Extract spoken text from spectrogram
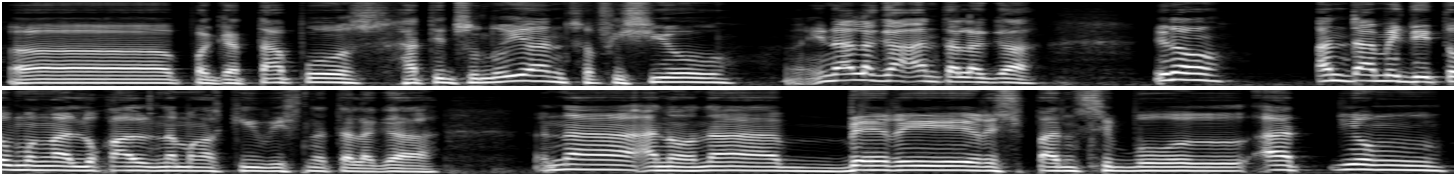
uh, pagkatapos hatid sunuyan sa fisyo, inalagaan talaga. You know, ang dami dito mga lokal na mga kiwis na talaga na ano na very responsible at yung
